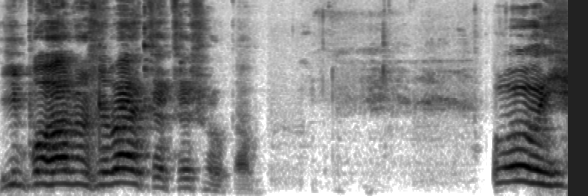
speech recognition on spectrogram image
Їм погано живеться чи що там? Ой,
